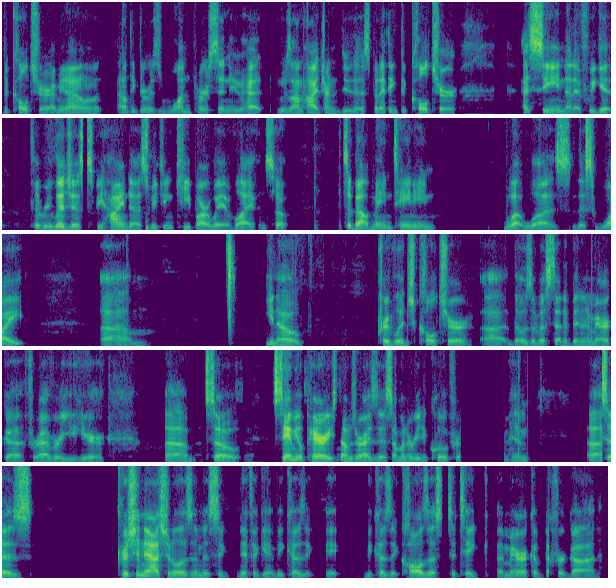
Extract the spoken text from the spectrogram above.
the culture. I mean, I don't I don't think there was one person who had who was on high trying to do this, but I think the culture has seen that if we get the religious behind us, we can keep our way of life. And so it's about maintaining what was this white, um, you know, privileged culture. Uh, those of us that have been in America forever, you hear. Um, so Samuel Perry summarizes this. I'm going to read a quote from him. Uh, says, Christian nationalism is significant because it, it because it calls us to take America back for God.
